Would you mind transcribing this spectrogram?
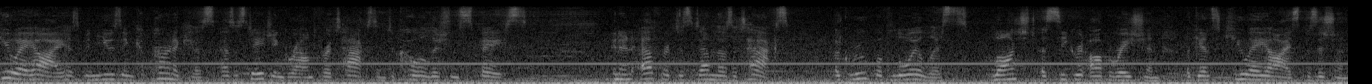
QAI has been using Copernicus as a staging ground for attacks into Coalition space. In an effort to stem those attacks, a group of Loyalists launched a secret operation against QAI's position.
